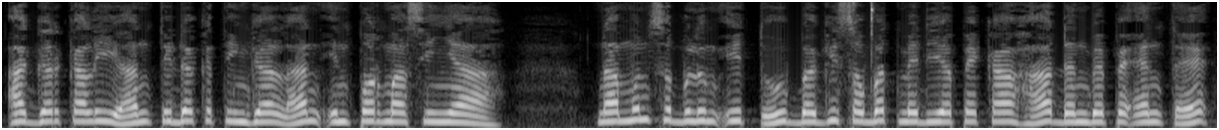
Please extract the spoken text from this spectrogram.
agar kalian tidak ketinggalan informasinya. Namun sebelum itu, bagi sobat media PKH dan BPNT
